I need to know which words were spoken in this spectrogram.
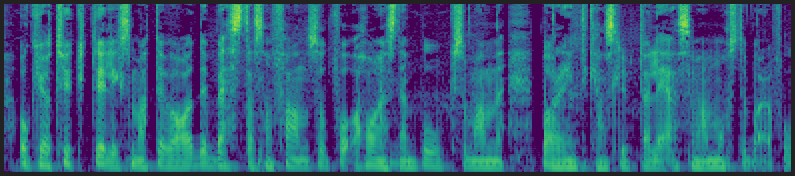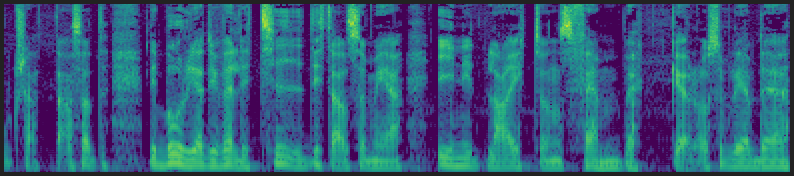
Och jag tyckte liksom att det var det bästa som fanns att få ha en sån här bok som man bara inte kan sluta läsa. Man måste bara fortsätta. Så det började ju väldigt tidigt alltså med Enid Blytons fem böcker och så blev det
